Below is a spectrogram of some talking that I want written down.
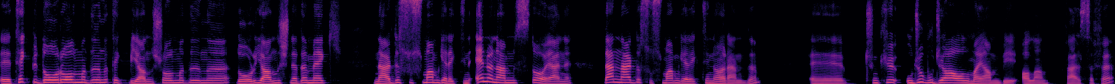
e, tek bir doğru olmadığını, tek bir yanlış olmadığını, doğru yanlış ne demek, nerede susmam gerektiğini, en önemlisi de o yani ben nerede susmam gerektiğini öğrendim. E, çünkü ucu bucağı olmayan bir alan felsefe.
